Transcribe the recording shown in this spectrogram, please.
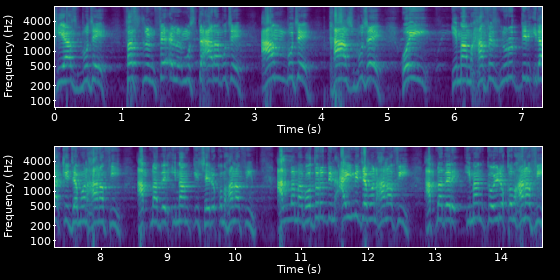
কিয়াস বুঝে, ফাসলুন ফেলুন মুস্তাহারা বুঝে, আম বুঝে, খাস বুঝে, ওই ইমাম হাফিজ নুরুদ্দিন ইরাকি যেমন হানাফি, আপনাদের ইমাম কি সেই রকম হানাফি? আল্লামা বদরুদ্দিন আইনি যেমন হানাফি, আপনাদের ইমাম কি ওই রকম হানাফি?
